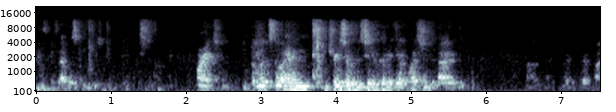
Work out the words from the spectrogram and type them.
if that was confusing. All right, let's go ahead and trace over the pseudocode. If you have questions about it. All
